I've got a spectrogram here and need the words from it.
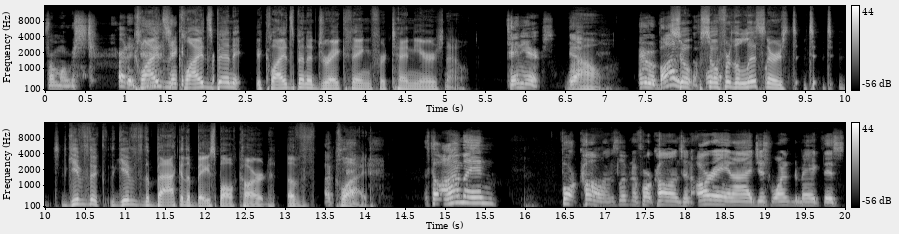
from when we started. Clyde's Clyde's been Clyde's been a Drake thing for ten years now. ten years. Yeah, Wow. we were bought So so for the listeners, t- t- t- give the give the back of the baseball card of Okay. Clyde. so I'm in Fort Collins, living in Fort Collins, and RA and I just wanted to make this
